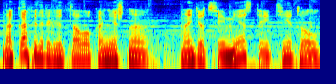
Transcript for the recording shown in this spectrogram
На кафедре для того, конечно, найдется и место, и титул,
